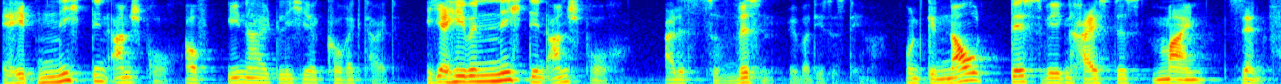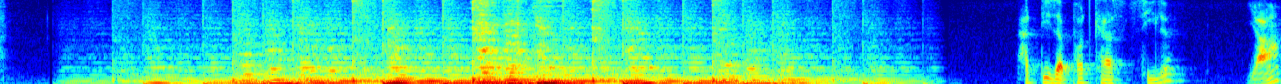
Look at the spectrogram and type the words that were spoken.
erhebt nicht den Anspruch auf inhaltliche Korrektheit. Ich erhebe nicht den Anspruch, alles zu wissen über dieses Thema. Und genau deswegen heißt es mein Senf. Hat dieser Podcast Ziele? Ja,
